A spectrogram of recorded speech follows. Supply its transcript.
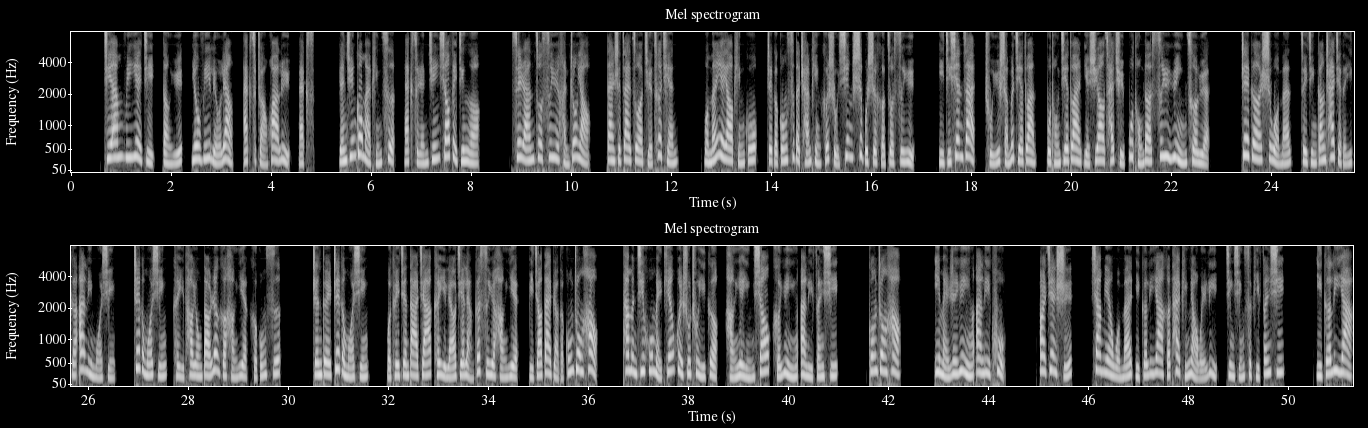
：GMV 业绩等于 UV 流量 x 转化率 x。人均购买频次 x 人均消费金额。虽然做私域很重要，但是在做决策前，我们也要评估这个公司的产品和属性适不适合做私域，以及现在处于什么阶段。不同阶段也需要采取不同的私域运营策略。这个是我们最近刚拆解的一个案例模型，这个模型可以套用到任何行业和公司。针对这个模型，我推荐大家可以了解两个私域行业。比较代表的公众号，他们几乎每天会输出一个行业营销和运营案例分析。公众号一每日运营案例库二见识。下面我们以歌利亚和太平鸟为例进行四 P 分析。以歌利亚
